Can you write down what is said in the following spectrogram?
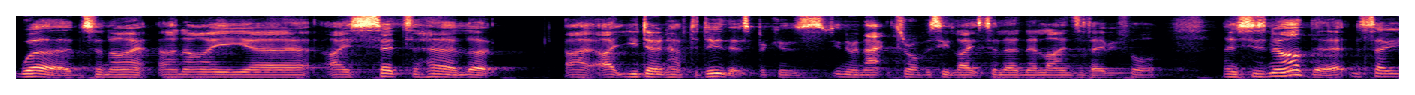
words, and I and I uh, I said to her, look. I, I, you don't have to do this because you know an actor obviously likes to learn their lines the day before, and she says no, I'll do it. And so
